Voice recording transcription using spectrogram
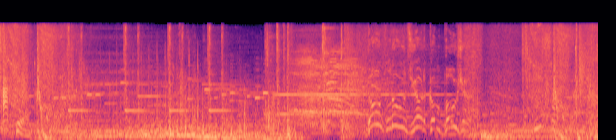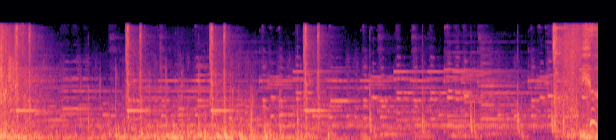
Accio! Your composure. Phew.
